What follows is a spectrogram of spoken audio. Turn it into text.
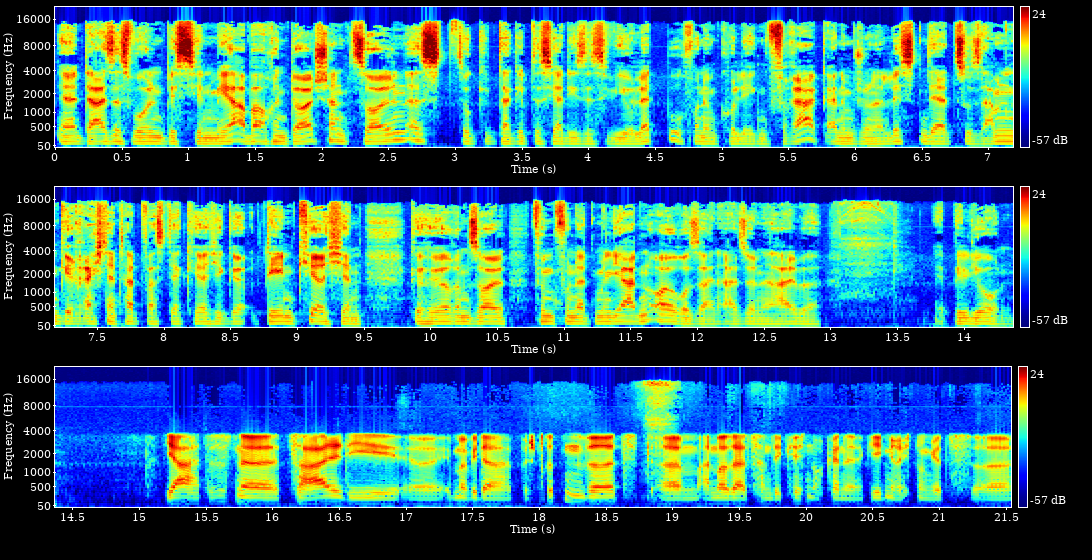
Äh, da ist es wohl ein bisschen mehr, aber auch in Deutschland sollen es, so, da gibt es ja dieses Violettbuch von dem Kollegen Frag, einem Journalisten, der zusammengerechnet hat, was der Kirche, den Kirchen gehören soll, 500 Milliarden Euro sein, also eine halbe Billion. Ja, das ist eine Zahl, die äh, immer wieder bestritten wird. Ähm, andererseits haben die Kirchen auch keine Gegenrechnung jetzt äh,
